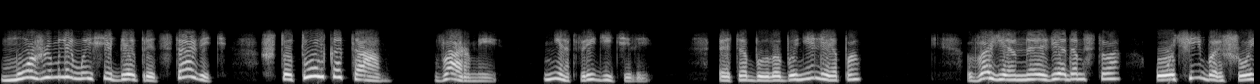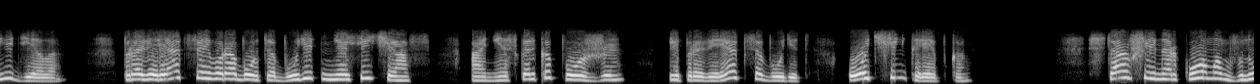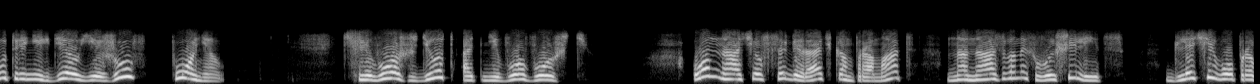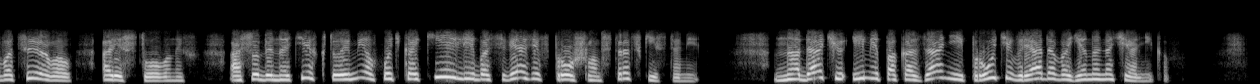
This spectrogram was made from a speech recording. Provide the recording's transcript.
можем ли мы себе представить, что только там, в армии, нет вредителей? Это было бы нелепо. Военное ведомство очень большое дело. Проверяться его работа будет не сейчас, а несколько позже, и проверяться будет очень крепко. Ставший наркомом внутренних дел Ежов понял, чего ждет от него вождь. Он начал собирать компромат на названных выше лиц для чего провоцировал арестованных, особенно тех, кто имел хоть какие-либо связи в прошлом с троцкистами, на дачу ими показаний против ряда военноначальников.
